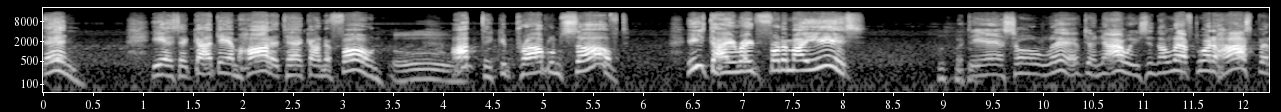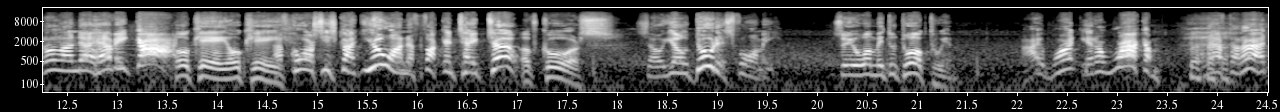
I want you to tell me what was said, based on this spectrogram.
Then, he has a goddamn heart attack on the phone. Ooh. I'm thinking problem solved. He's dying right in front of my ears but the asshole lived, and now he's in the Leftwood Hospital under heavy guard. Okay, okay. Of course, he's got you on the fucking tape, too. Of course. So you'll do this for me. So you want me to talk to him? I want you to whack him. and after that,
